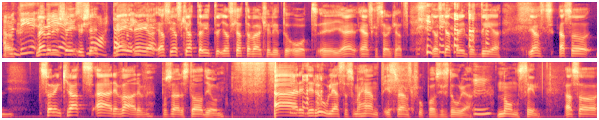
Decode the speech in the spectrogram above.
Ja, men det, Nej, men det ursäk- är ju smartare. Nej, nej jag, alltså jag, skrattar inte, jag skrattar verkligen inte åt, eh, jag älskar Sören Kratz. Jag skrattar inte åt det. Jag, alltså, Sören Kratz ärevarv på Söderstadion är det roligaste som har hänt i svensk fotbollshistoria. Mm. Någonsin. Alltså,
